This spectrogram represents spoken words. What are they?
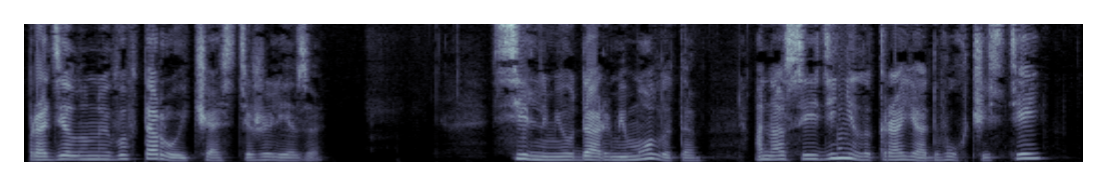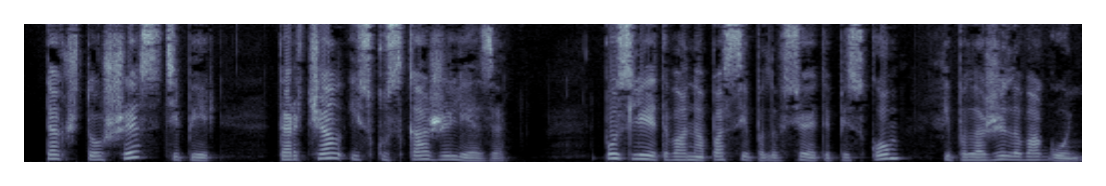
проделанную во второй части железа. Сильными ударами молота она соединила края двух частей, так что шест теперь торчал из куска железа. После этого она посыпала все это песком и положила в огонь.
